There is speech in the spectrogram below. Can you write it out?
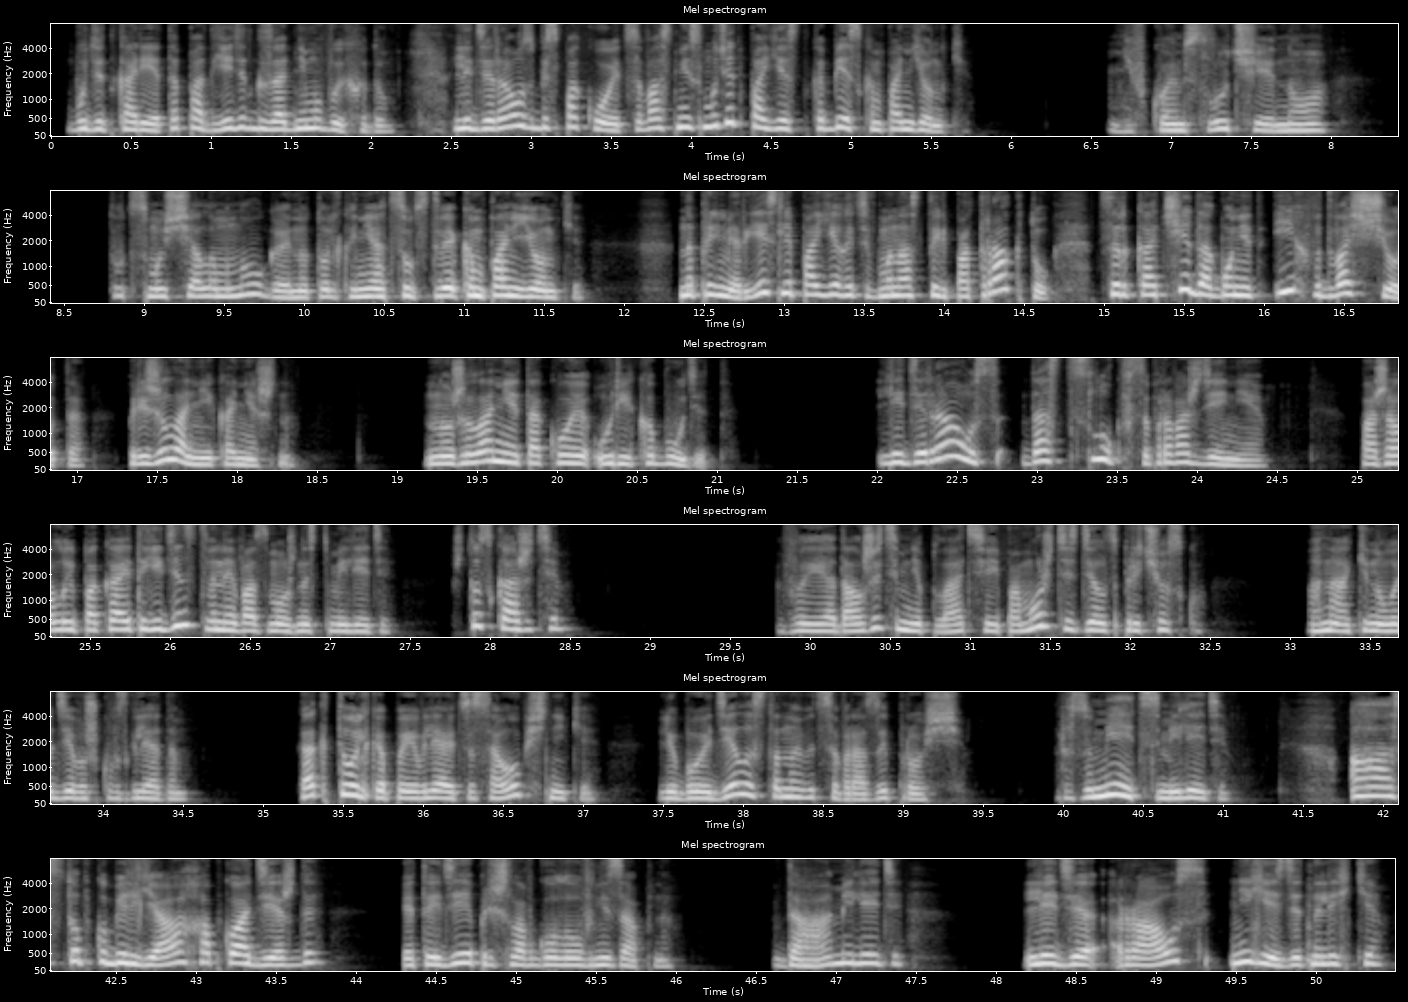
«Будет карета, подъедет к заднему выходу. Леди Раус беспокоится. Вас не смутит поездка без компаньонки?» «Ни в коем случае, но...» Тут смущало многое, но только не отсутствие компаньонки. Например, если поехать в монастырь по тракту, циркачи догонят их в два счета. При желании, конечно. Но желание такое у Рика будет. Леди Раус даст слуг в сопровождение. Пожалуй, пока это единственная возможность, миледи. Что скажете? Вы одолжите мне платье и поможете сделать прическу? Она окинула девушку взглядом. Как только появляются сообщники, Любое дело становится в разы проще. Разумеется, миледи. А стопку белья, хапку одежды? Эта идея пришла в голову внезапно. Да, миледи. Леди Раус не ездит налегке.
